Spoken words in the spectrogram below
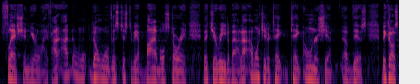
flesh in your life. I, I don't, want, don't want this just to be a Bible story that you read about. I, I want you to take, take ownership of this because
